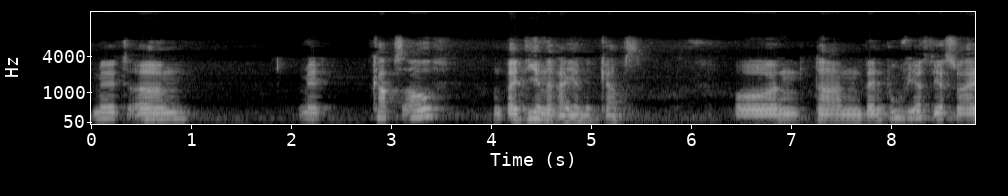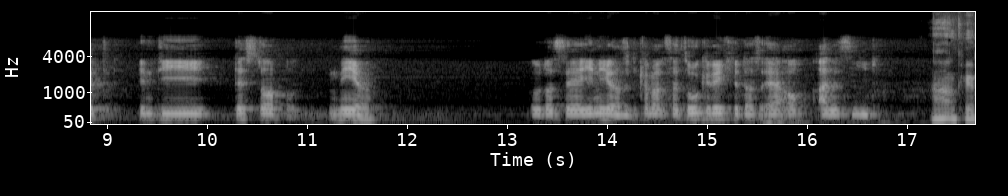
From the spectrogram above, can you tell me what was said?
mit, ähm, mit Cups auf und bei dir eine Reihe mit Cups. Und dann, wenn du wirst, wirst du halt in die Desktop-Nähe. So dass derjenige, also die Kamera ist halt so gerichtet, dass er auch alles sieht. ah, okay.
